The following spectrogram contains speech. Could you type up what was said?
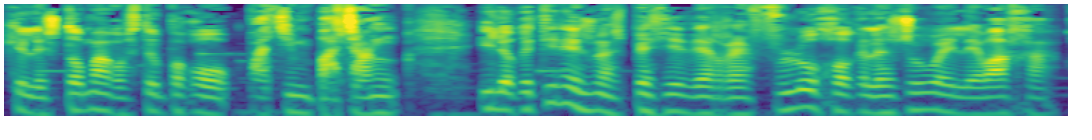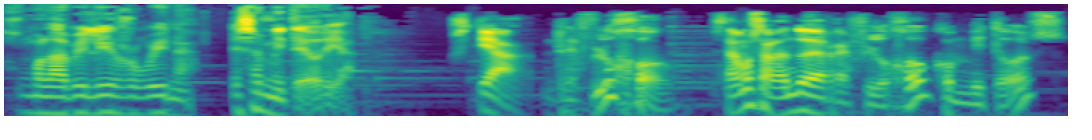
que el estómago esté un poco pachín pachán y lo que tiene es una especie de reflujo que le sube y le baja, como la bilirrubina. Esa es mi teoría. Hostia, reflujo. ¿Estamos hablando de reflujo con mi tos?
